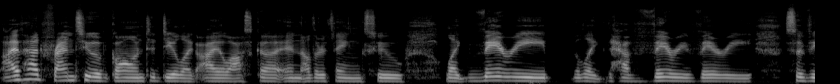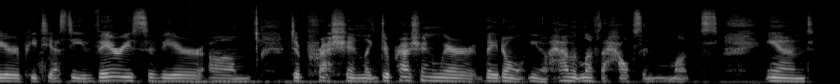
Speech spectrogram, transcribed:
I've had friends who have gone to do like ayahuasca and other things who like very like have very very severe PTSD, very severe um, depression, like depression where they don't you know haven't left the house in months, and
